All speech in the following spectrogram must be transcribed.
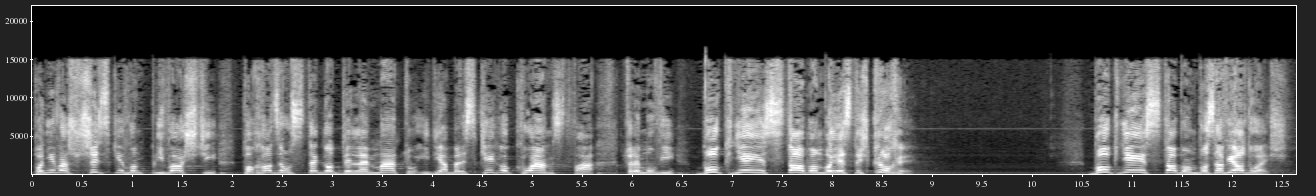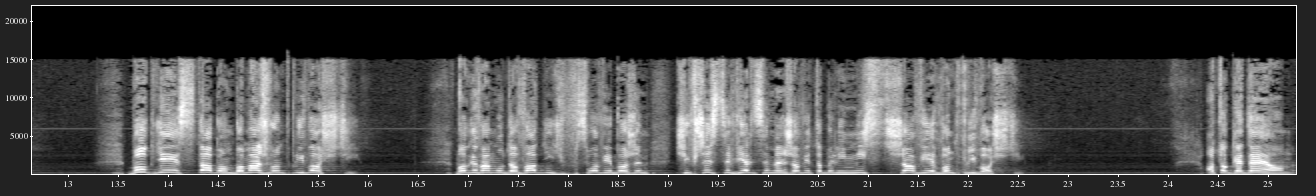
Ponieważ wszystkie wątpliwości pochodzą z tego dylematu i diabelskiego kłamstwa, które mówi: Bóg nie jest z tobą, bo jesteś kruchy. Bóg nie jest z tobą, bo zawiodłeś. Bóg nie jest z tobą, bo masz wątpliwości. Mogę wam udowodnić w Słowie Bożym, ci wszyscy wielcy mężowie to byli mistrzowie wątpliwości. Oto Gedeon.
